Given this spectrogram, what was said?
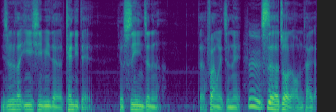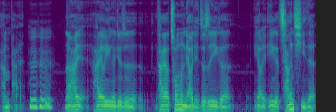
你是不是在 EECP 的 candidate 就适应症的的范围之内？嗯，适合做的我们才安排。嗯哼。那还有还有一个就是他要充分了解，这是一个要一个长期的，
